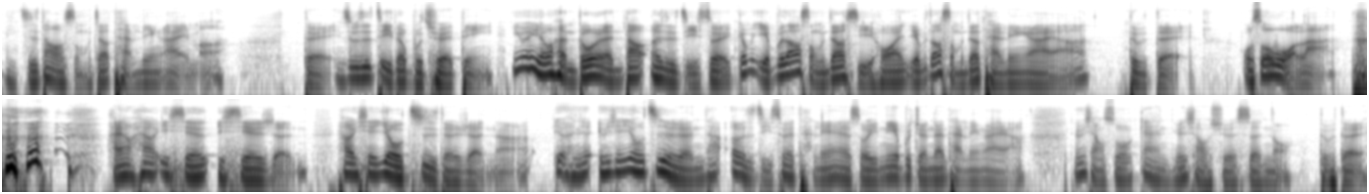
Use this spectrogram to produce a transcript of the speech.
你知道什么叫谈恋爱吗？对你是不是自己都不确定？因为有很多人到二十几岁，根本也不知道什么叫喜欢，也不知道什么叫谈恋爱啊，对不对？我说我啦，还有还有一些一些人，还有一些幼稚的人啊，有很有一些幼稚的人，他二十几岁谈恋爱的时候，你也不觉得在谈恋爱啊？你会想说，干你是小学生哦，对不对？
